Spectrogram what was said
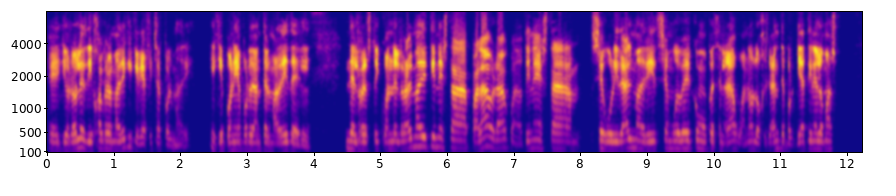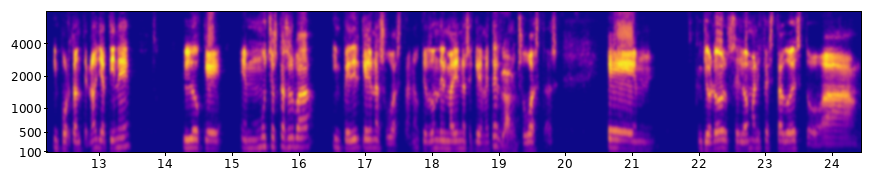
lloró, le dijo al Real Madrid que quería fichar por el Madrid y que ponía por delante al Madrid del resto. Y cuando el Real Madrid tiene esta palabra, cuando tiene esta seguridad, el Madrid se mueve como pez en el agua, ¿no? Lógicamente, porque ya tiene lo más importante, ¿no? Ya tiene lo que en muchos casos va a impedir que haya una subasta, ¿no? Que es donde el Madrid no se quiere meter, en subastas. Eh, Lloró se lo ha manifestado esto a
